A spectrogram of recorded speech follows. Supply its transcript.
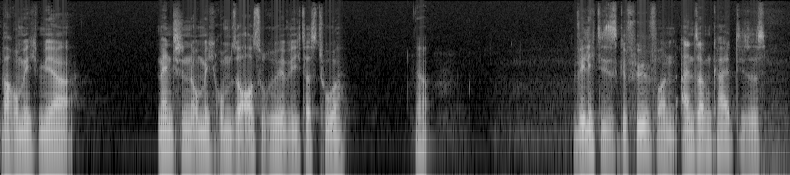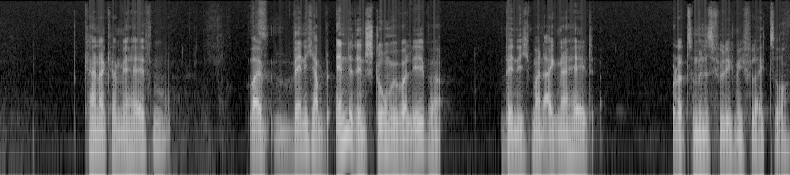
warum ich mir Menschen um mich rum so aussuche, wie ich das tue. Ja. Will ich dieses Gefühl von Einsamkeit, dieses keiner kann mir helfen? Weil wenn ich am Ende den Sturm überlebe, bin ich mein eigener Held. Oder zumindest fühle ich mich vielleicht so.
